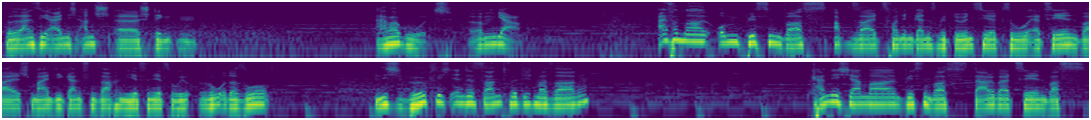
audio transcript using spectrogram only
Solange sie eigentlich anstinken. Äh, Aber gut. Ähm, ja. Einfach mal, um ein bisschen was abseits von dem ganzen Gedöns hier zu erzählen, weil ich meine, die ganzen Sachen hier sind jetzt so oder so nicht wirklich interessant, würde ich mal sagen. Kann ich ja mal ein bisschen was darüber erzählen, was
